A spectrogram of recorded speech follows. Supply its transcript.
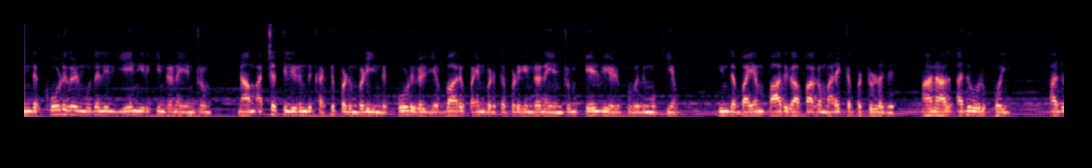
இந்த கோடுகள் முதலில் ஏன் இருக்கின்றன என்றும் நாம் அச்சத்தில் இருந்து கட்டுப்படும்படி இந்த கோடுகள் எவ்வாறு பயன்படுத்தப்படுகின்றன என்றும் கேள்வி எழுப்புவது முக்கியம். இந்த பயம் பாதுகாப்பாக மறைக்கப்பட்டுள்ளது. ஆனால் அது ஒரு பொய். அது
